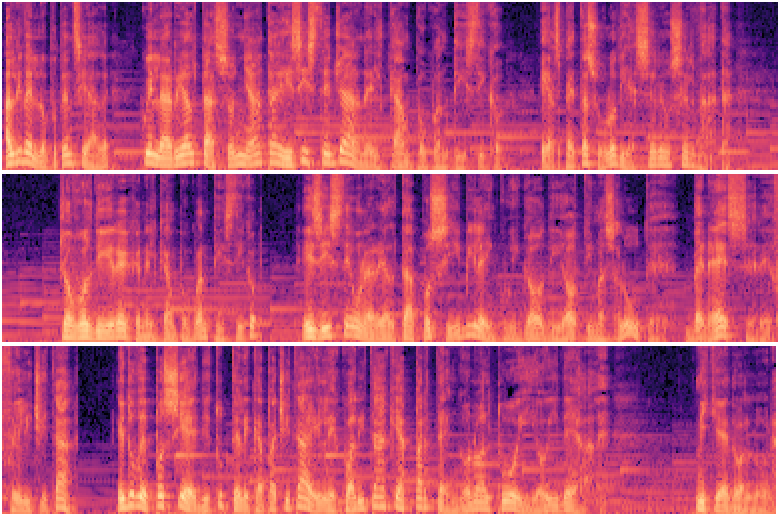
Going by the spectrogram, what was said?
a livello potenziale, quella realtà sognata esiste già nel campo quantistico e aspetta solo di essere osservata. Ciò vuol dire che nel campo quantistico esiste una realtà possibile in cui godi ottima salute, benessere, felicità e dove possiedi tutte le capacità e le qualità che appartengono al tuo io ideale. Mi chiedo allora,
